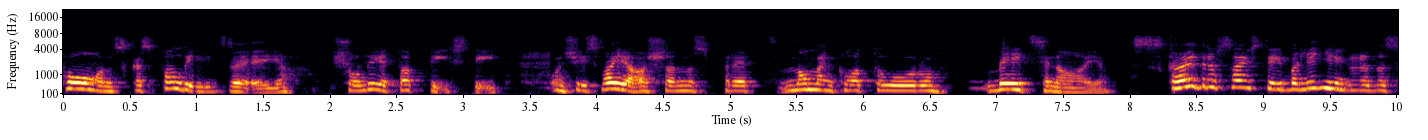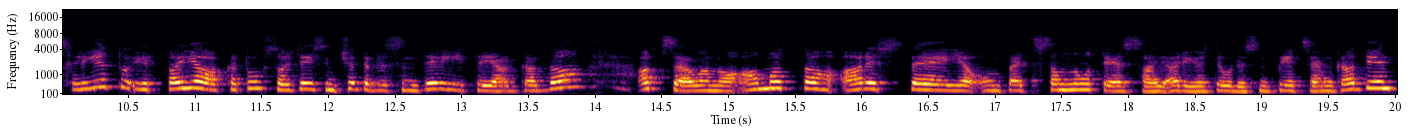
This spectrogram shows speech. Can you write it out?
fons, kas palīdzēja šo lietu attīstīt. Un šīs vajāšanas pret nomenklatūru veicināja. Skaidra saistība ar Ļeņingradas lietu ir tajā, ka 1949. gadā atcēla no amata, arestēja un pēc tam notiesāja arī uz 25 gadiem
